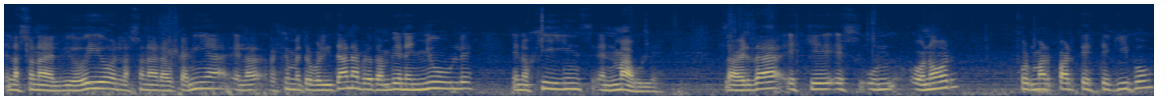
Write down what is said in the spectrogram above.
en la zona del Biobío, en la zona de Araucanía, en la región metropolitana, pero también en Ñuble, en O'Higgins, en Maule. La verdad es que es un honor formar parte de este equipo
